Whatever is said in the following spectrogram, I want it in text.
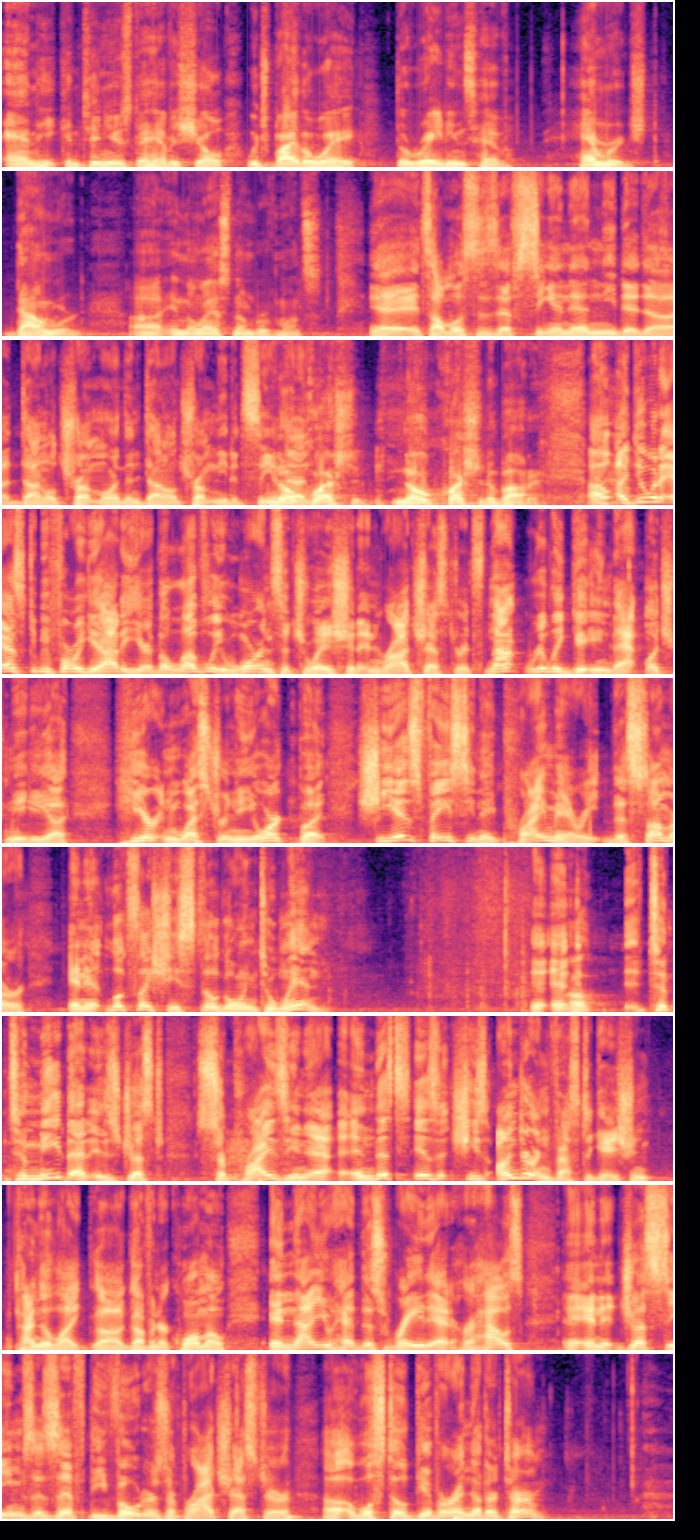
And he continues to have a show, which, by the way, the ratings have hemorrhaged downward uh, in the last number of months. Yeah, it's almost as if CNN needed uh, Donald Trump more than Donald Trump needed CNN. No question. No question about it. Uh, I do want to ask you before we get out of here the Lovely Warren situation in Rochester. It's not really getting that much media here in Western New York, but she is facing a primary this summer, and it looks like she's still going to win. Well, to, to me, that is just surprising. And this isn't, she's under investigation, kind of like uh, Governor Cuomo. And now you had this raid at her house, and it just seems as if the voters of Rochester uh, will still give her another term.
